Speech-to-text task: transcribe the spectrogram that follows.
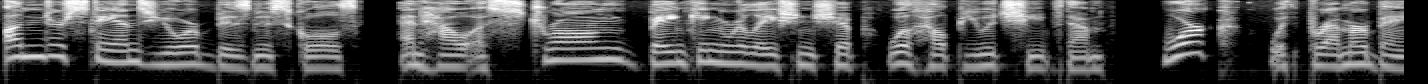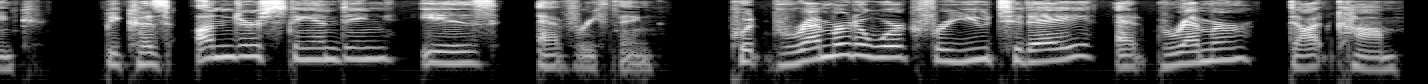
understands your business goals and how a strong banking relationship will help you achieve them. Work with Bremer Bank because understanding is everything. Put Bremer to work for you today at bremer.com.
